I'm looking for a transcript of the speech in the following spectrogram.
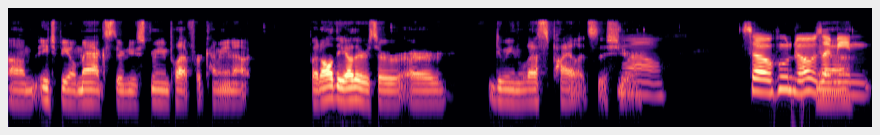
um, hbo max their new streaming platform coming out but all the others are are doing less pilots this year Wow. So who knows? I mean,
